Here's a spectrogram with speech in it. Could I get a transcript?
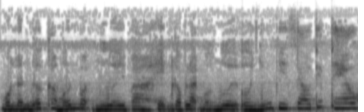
Một lần nữa cảm ơn mọi người và hẹn gặp lại mọi người ở những video tiếp theo.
